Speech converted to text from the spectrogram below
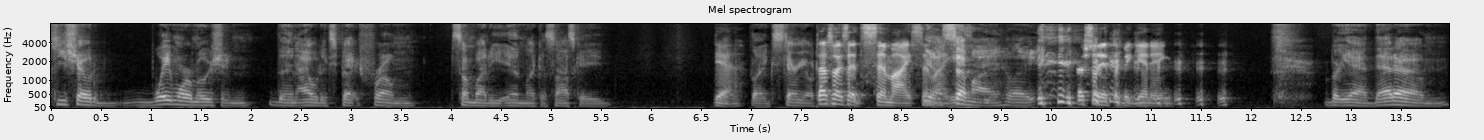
he showed way more emotion than I would expect from somebody in like a Sasuke Yeah, like stereotype. that's why I said semi semi. yeah, semi like Especially at the beginning. But yeah, that um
